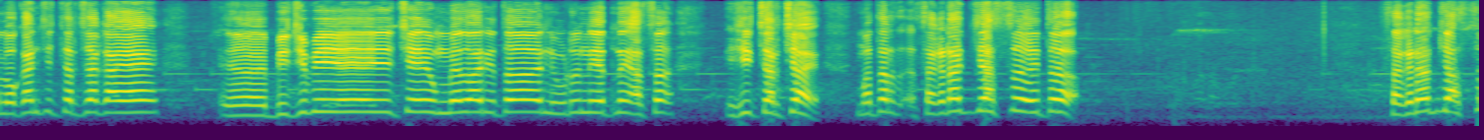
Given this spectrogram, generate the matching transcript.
लोकांची चर्चा काय आहे? बी जे पीचे उमेदवार इथं निवडून येत नाही असं ही चर्चा आहे. मात्र सगळ्यात जास्त इथं सगळ्यात जास्त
